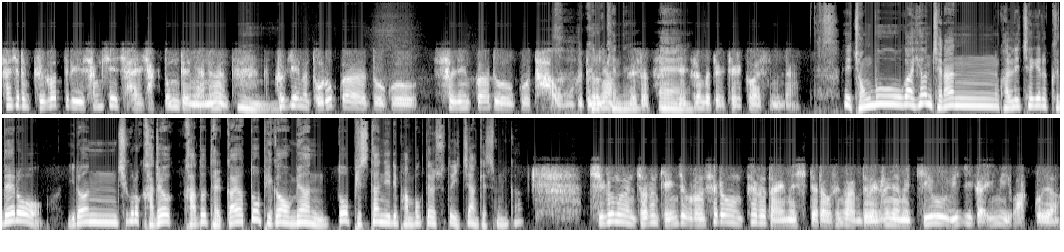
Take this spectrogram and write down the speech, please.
사실은 그것들이 상시에 잘 작동되면은 음. 거기에는 도로과도 오고 산림과도 오고 다 오거든요. 그렇겠네요. 그래서 예. 예, 그런 것들이 될 것 같습니다. 정부가 현 재난 관리 체계를 그대로 이런 식으로 가져가도 될까요? 또 비가 오면 또 비슷한 일이 반복될 수도 있지 않겠습니까? 지금은 저는 개인적으로는 새로운 패러다임의 시대라고 생각합니다. 왜 그러냐면 기후 위기가 이미 왔고요.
